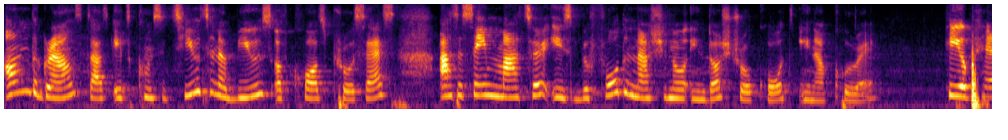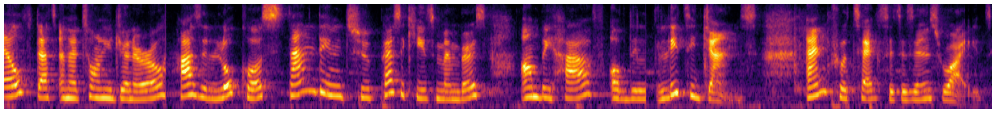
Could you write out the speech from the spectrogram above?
on the grounds that it constitutes an abuse of court process as the same matter is before the National Industrial Court in Akure. He upheld that an attorney general has a locus standing to persecute members on behalf of the litigants and protect citizens' rights.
